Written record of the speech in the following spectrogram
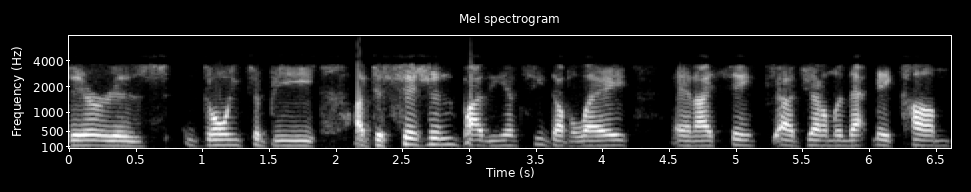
there is going to be a decision by the NCAA, and I think, uh, gentlemen, that may come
